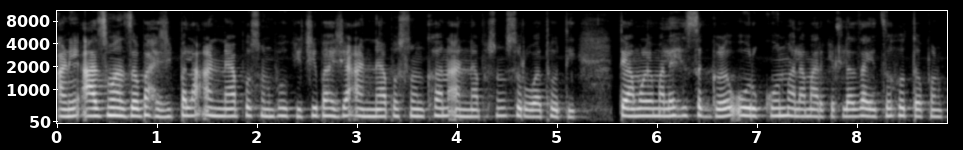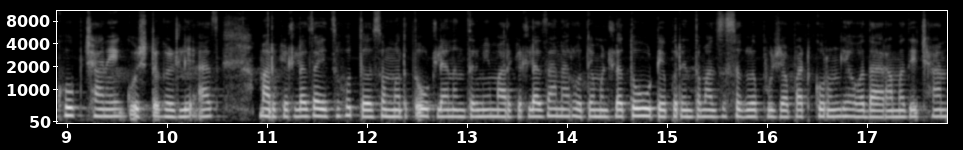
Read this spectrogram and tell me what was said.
आणि आज माझं भाजीपाला आणण्यापासून भोकीची भाजी आणण्यापासून खण आणण्यापासून सुरुवात होती. त्यामुळे मला हे सगळं उरकून मला मार्केटला जायचं होतं पण खूप छान एक गोष्ट घडली. आज मार्केटला जायचं होतं. समर्थ उठल्यानंतर मी मार्केटला जाणार होते. म्हटलं तो उठेपर्यंत माझं सगळं पूजापाठ करून घ्यावं. दारामध्ये छान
